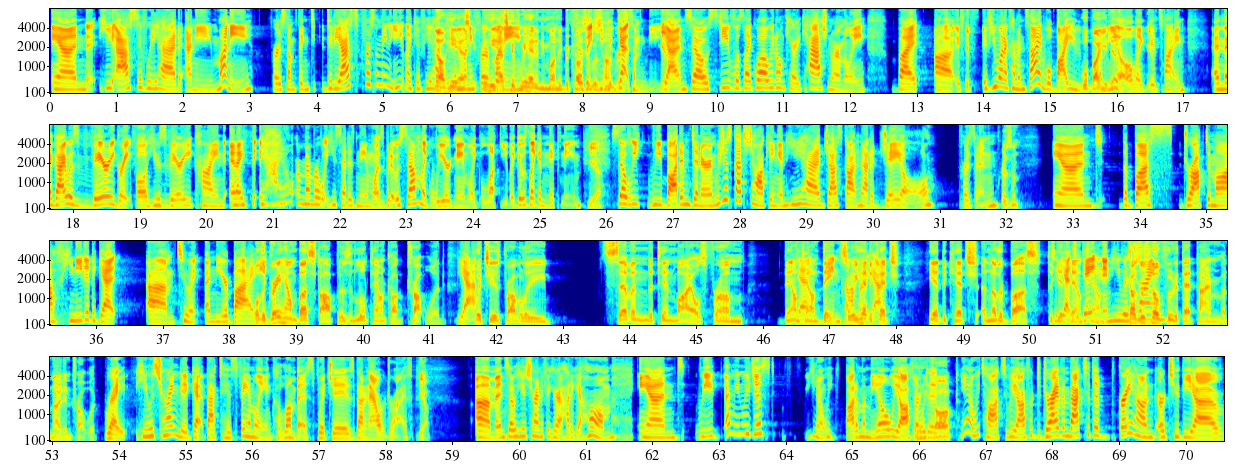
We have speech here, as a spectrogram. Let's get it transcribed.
and he asked if we had any money for something. To, did he ask for something to eat? Like if he had, no, he had asked. money for he money asked if we had any money so because that he was he hungry. could get something to eat. Yeah. Yeah. And so Steve was like, "Well, we don't carry cash normally, but uh, if, If- if you want to come inside, we'll buy you We'll buy a you dinner." meal. Like Yeah. it's fine." And the guy was very grateful. He was very kind, and I th- I don't remember what he said his name was, but it was some like weird name, like Lucky. Like it was like a nickname. yeah. So we we bought him dinner, and we just got to talking, and he had just gotten out of jail, prison, Prison. and the bus dropped him off. He needed to get um, to a, a nearby. Well, the Greyhound bus stop is in a little town called Trotwood, yeah, which is probably seven to ten miles from downtown Da- Dayton. Dayton So he had to yeah. catch he had to catch another bus to, To get, get to downtown. Dayton, and he was because there's no trying- food at that time of night in Trotwood. right. He was trying to get back to his family in Columbus, which is about an hour drive. Yeah. Um, and so he was trying to figure out how to get home. And we, I mean, we just, you know, we bought him a meal. We offered we to, talked. Yeah, we talked. We offered to drive him back to the Greyhound or to the uh,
